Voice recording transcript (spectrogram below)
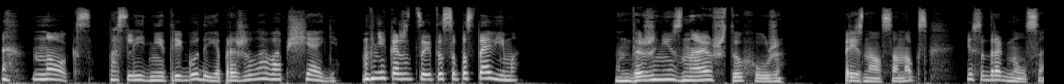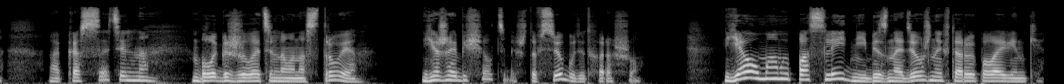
Нокс, последние три года я прожила в общаге. Мне кажется, это сопоставимо». «Даже не знаю, что хуже», — признался Нокс и содрогнулся. «А касательно благожелательного настроя, я же обещал тебе, что все будет хорошо. Я у мамы последней безнадежной второй половинки.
